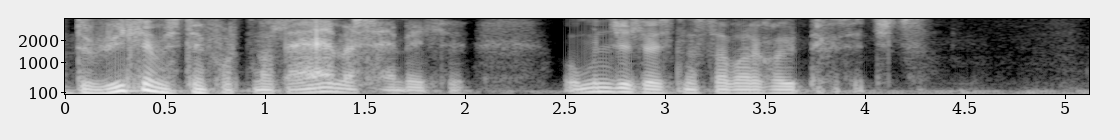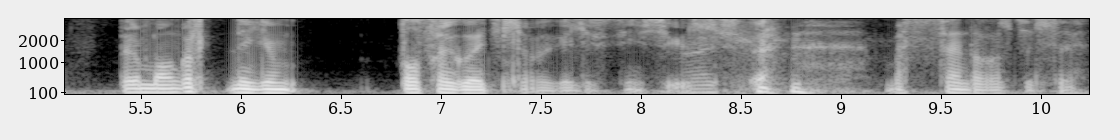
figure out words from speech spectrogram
Тэр William Stanford нь бол амар сайн байлээ. Өмнө жил байснаасаа бараг хоёр дахиас ажилласан. Тэр Монголд нэг юм дуусгаагүй ажил байгаа гэж ирсэн юм шиг дээ. Бас сайн тоглож илээ.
